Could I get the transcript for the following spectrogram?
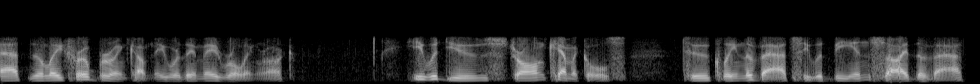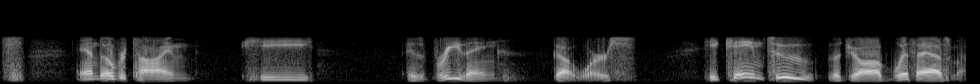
at the Latrobe Brewing Company where they made Rolling Rock, he would use strong chemicals to clean the vats. He would be inside the vats, and over time, he his breathing got worse. He came to the job with asthma,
